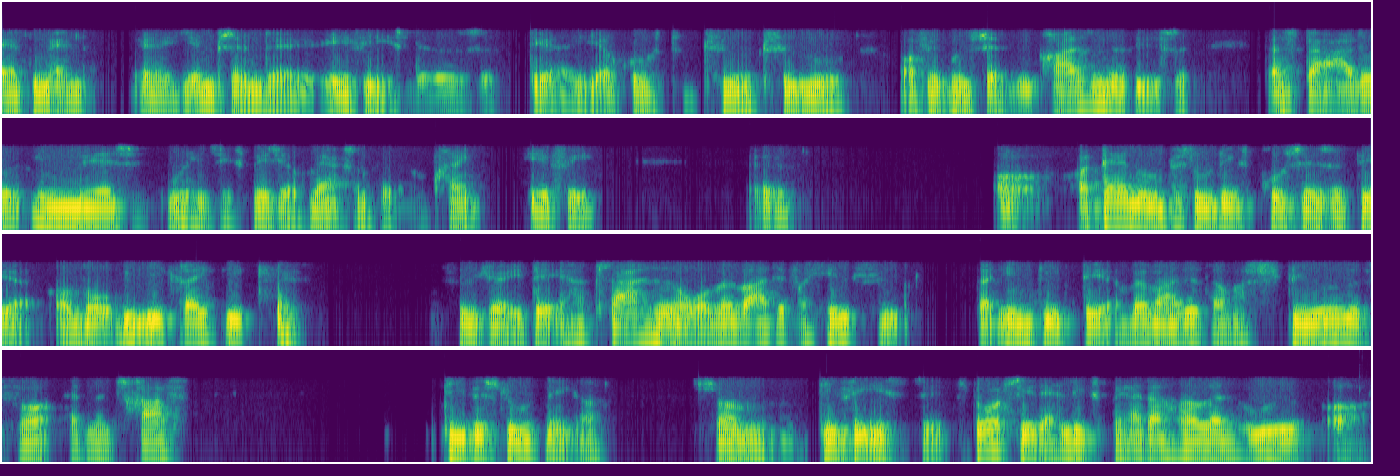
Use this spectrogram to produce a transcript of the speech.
at man øh, hjemsendte FE's ledelse der i august 2020 og fik udsendt en pressemeddelelse, der startede en masse uhensigtsmæssig opmærksomhed omkring FE. Øh, og, og der er nogle beslutningsprocesser der, og hvor vi ikke rigtig kan, synes jeg, i dag har klarhed over, hvad var det for hensyn, der indgik der? Hvad var det, der var styrende for, at man traf de beslutninger, som de fleste, stort set alle eksperter, har været ude og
